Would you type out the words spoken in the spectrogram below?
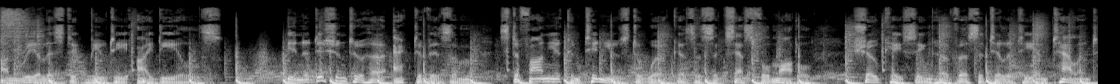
unrealistic beauty ideals. In addition to her activism, Stefania continues to work as a successful model, showcasing her versatility and talent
